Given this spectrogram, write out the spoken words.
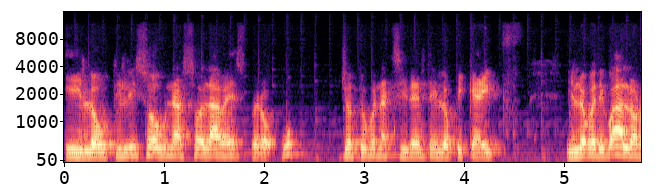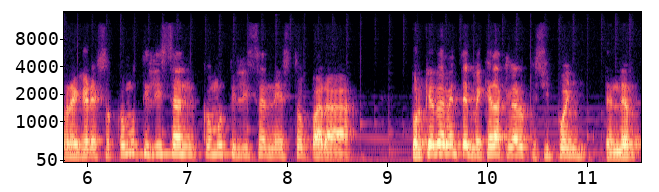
y lo utilizo una sola vez, pero yo tuve un accidente y lo piqué y, y luego digo, ah, lo regreso. ¿Cómo utilizan, cómo utilizan esto para...? Porque obviamente me queda claro que sí pueden tener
